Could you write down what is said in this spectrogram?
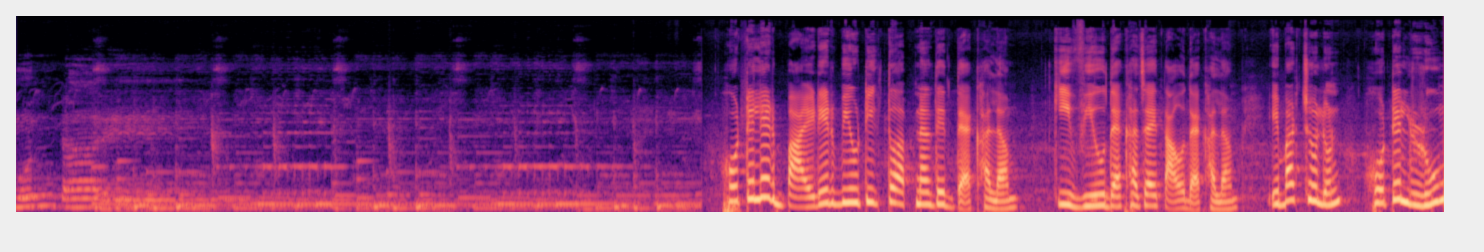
মনটা রে হোটেলের বাইরের বিউটিক তো আপনাদের দেখালাম। কি ভিউ দেখা যায় তাও দেখালাম। এবার চলুন হোটেল রুম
